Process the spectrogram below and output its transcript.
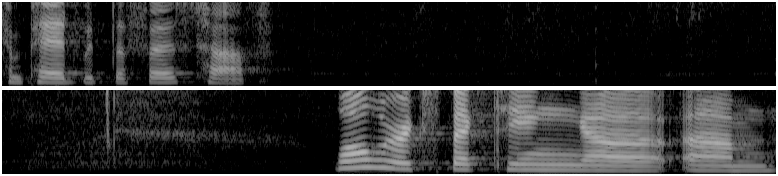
compared with the first half. While we're expecting uh, um,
